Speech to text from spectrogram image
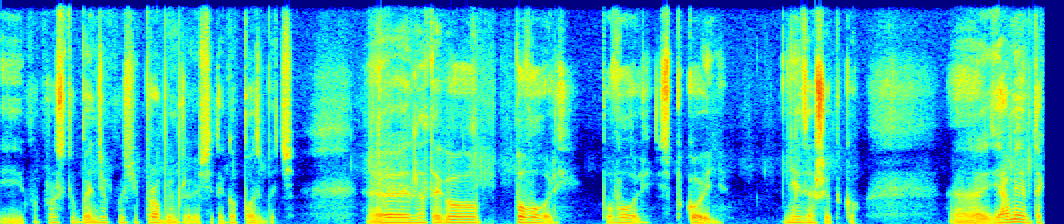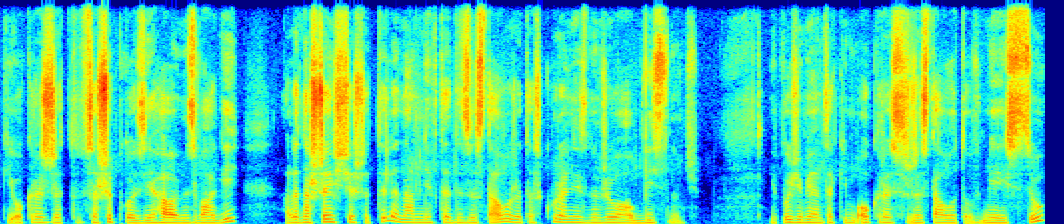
i po prostu będzie później problem, żeby się tego pozbyć. E, dlatego powoli, powoli, spokojnie, nie za szybko. E, ja miałem taki okres, że za szybko zjechałem z wagi, ale na szczęście jeszcze tyle na mnie wtedy zostało, że ta skóra nie zdążyła obwisnąć. I później miałem taki okres, że stało to w miejscu.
